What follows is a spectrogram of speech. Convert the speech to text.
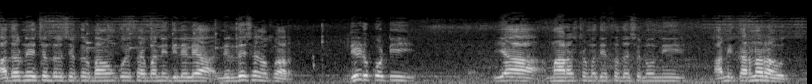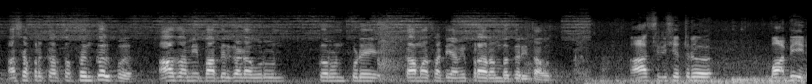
आदरणीय चंद्रशेखर बावनकुळे साहेबांनी दिलेल्या निर्देशानुसार दीड कोटी या महाराष्ट्रामध्ये सदस्य नोंदणी आम्ही करणार आहोत. अशा प्रकारचा संकल्प आज आम्ही बाबीरगडावरून करून पुढे कामासाठी आम्ही प्रारंभ करीत आहोत. आज श्री क्षेत्र बाबीर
